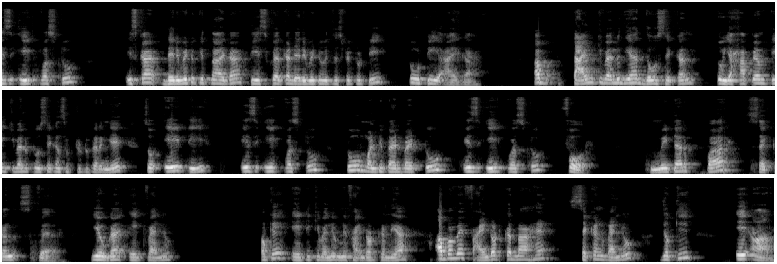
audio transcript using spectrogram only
is equal to इसका डेरिवेटिव कितना आएगा? टी स्क्वायर का derivative with respect to t two t आएगा. अब टाइम की वैल्यू दिया है दो सेकंड तो यहाँ पे हम टी की वैल्यू टू सेकंड सब्सटीट्यूट करेंगे। So a t is equal to two multiplied by two is equal to four metre per second square ये होगा एक वैल्यू ओके ए टी की वैल्यू हमने फाइंड आउट कर लिया। अब हमें फाइंड आउट करना है सेकंड वैल्यू जो कि a r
